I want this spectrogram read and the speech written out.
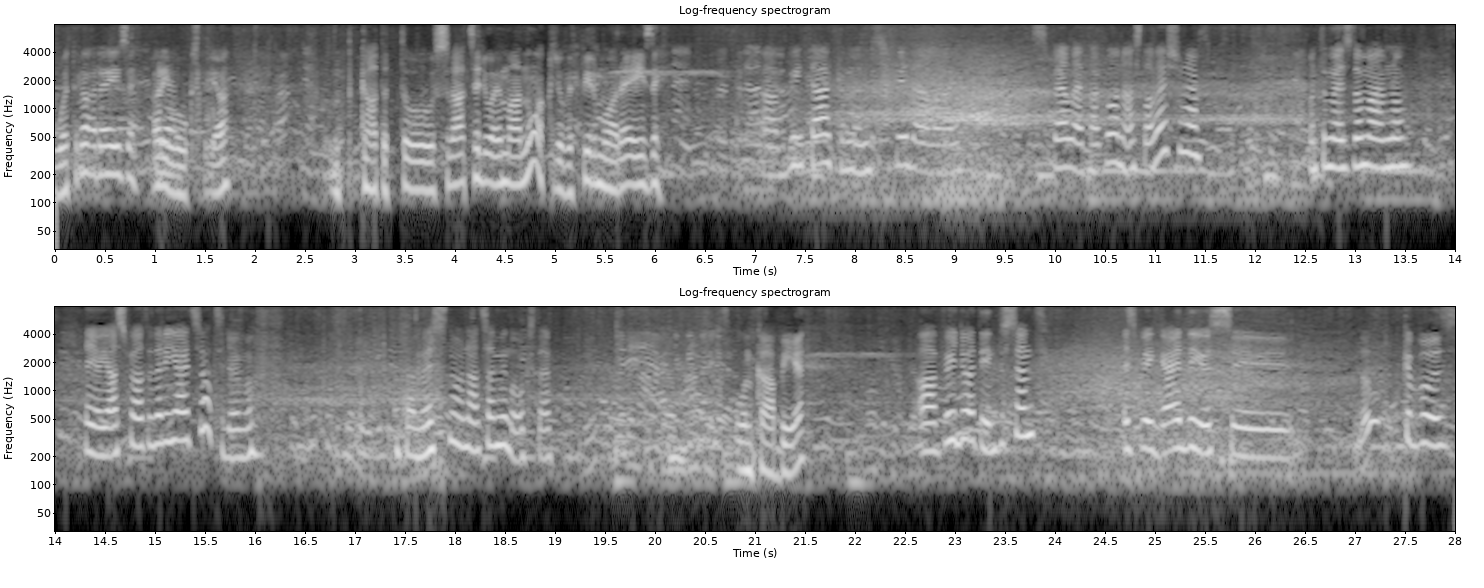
otrā reize arī jā. Kā tad tu svētceļojumā nokļuvi pirmo reizi? Bija tā, ka mums piedāvāja spēlēt aglonā slavēšanā. Un tad mēs domājam, nu, ja jau jāspēlē, tad arī jāiet svētceļojumā. Tā mēs nonācām ilūkstē. Un kā bija? Uh, bija ļoti interesanti. Es biju gaidījusi nu, ka būs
